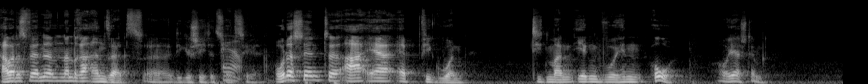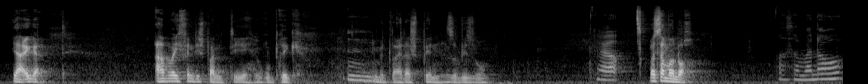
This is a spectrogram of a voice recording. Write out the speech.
Aber das wäre ein anderer Ansatz, äh, die Geschichte zu Ja. erzählen. Oder es sind äh, AR-App-Figuren, die man irgendwo hin. Oh, oh ja, stimmt. Ja, egal. Aber ich finde die spannend, die Rubrik mhm. mit Weiterspinnen sowieso. Ja. Was haben wir noch? Was haben wir noch?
